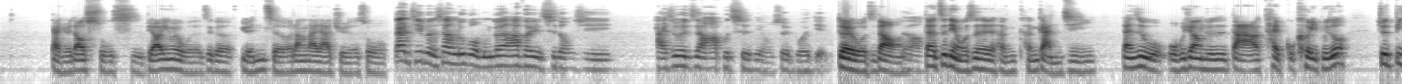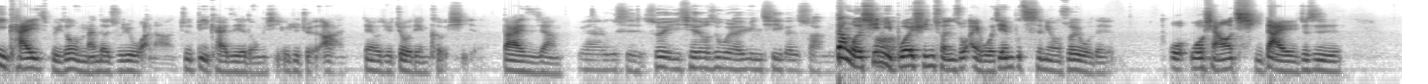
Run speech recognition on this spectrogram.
感觉到舒适，不要因为我的这个原则让大家觉得说，但基本上如果我们跟阿飞一起吃东西，还是会知道他不吃牛，所以不会点。对我知道，但这点我是很很感激，但是我我不希望就是大家太过刻意，比如说就避开，比如说我们难得出去玩啊，就是避开这些东西，我就觉得啊，那我觉得就有点可惜了，大概是这样。原来如此，所以一切都是为了运气跟算命。但我的心里哦不会心存说，哎、我今天不吃牛，所以我的我我想要期待就是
